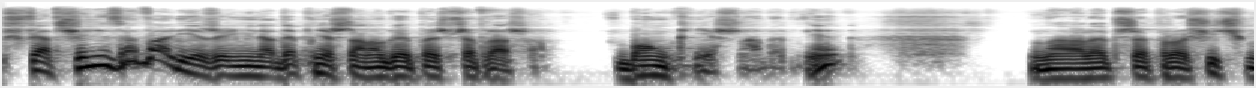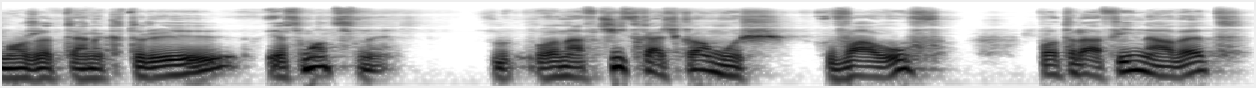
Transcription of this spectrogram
świat się nie zawali, jeżeli mi nadepniesz na nogę i powiesz przepraszam. Bąkniesz nawet, nie? No ale przeprosić może ten, który jest mocny. Bo nawciskać komuś wałów potrafi nawet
